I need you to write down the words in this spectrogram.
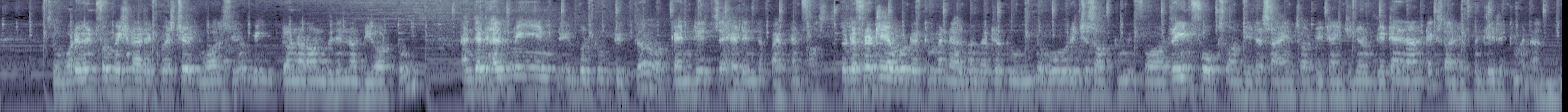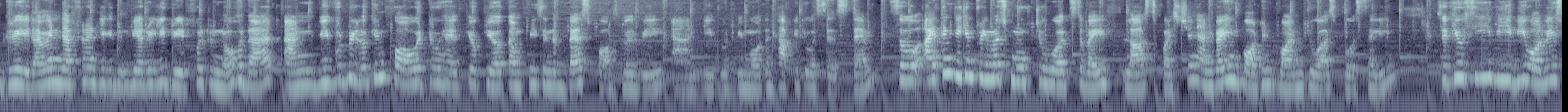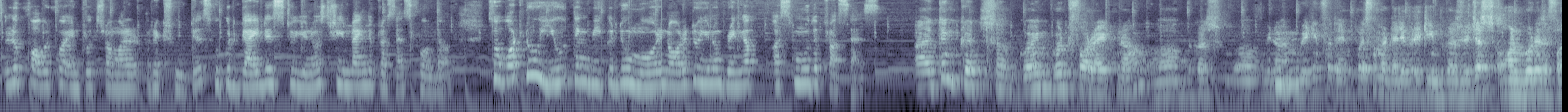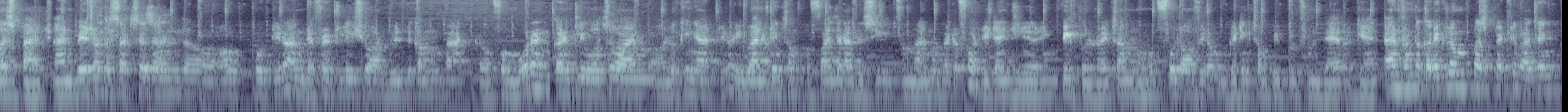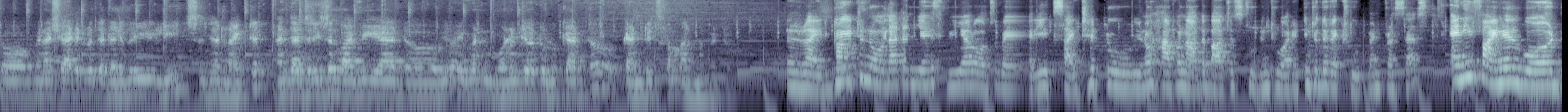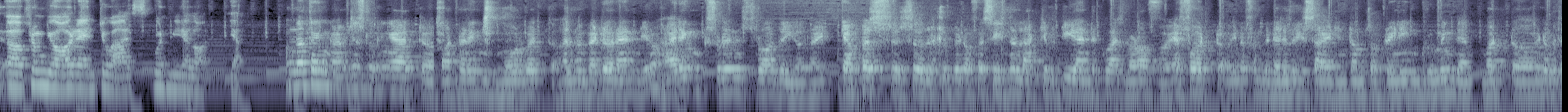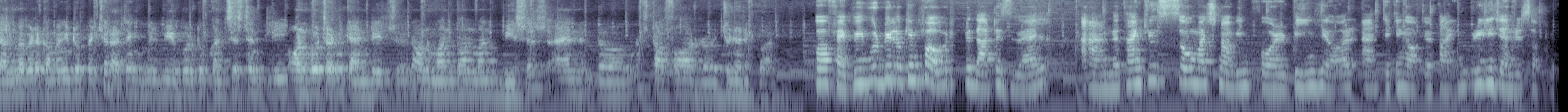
So whatever information I requested was, you know, being turned around within a day or two and that helped me in able to take the candidates ahead in the pipeline fast. So definitely I would recommend Alma Better to you know, whoever reaches out to me for train folks on data science or data engineering, data analytics. I'll definitely recommend Alma. Great. I mean, definitely we are really grateful to know that, and we would be looking forward to help your peer companies in the best possible way, and we would be more than happy to assist them. So I think we can pretty much move towards the very last question and very important one to us personally. So if you see, we, we always look forward for inputs from our recruiters who could guide us to, you know, streamline the process further. So what do you think we could do more in order to, you know, bring up a smoother process? I think it's uh, going good for right now uh, because uh, you know mm-hmm. I'm waiting for the inputs from a delivery team because we just onboarded the first batch and based on the success and the output, you know I'm definitely sure we'll be coming back uh, for more. And currently also I'm uh, looking at you know evaluating some profiles that I've received from Alma Better for data engineering people, right? So I'm hopeful of you know getting some people from there again. And from the curriculum perspective, I think uh, when I shared it with the delivery leads, they liked it, and that's the reason why we had you know even volunteered to look at the candidates from Alma Better. Right. Great to know that. And yes, we are also very excited to, you know, have another batch of students who are into the recruitment process. Any final word uh, from your end to us would mean a lot. Yeah. Nothing. I'm just looking at uh, partnering more with Alma Better and you know hiring students throughout the year. Right, campus is a little bit of a seasonal activity and requires a lot of uh, effort, uh, you know, from the delivery side in terms of training, grooming them. But uh, you know, with Alma Better coming into picture, I think we'll be able to consistently onboard certain candidates you know, on a month-on-month basis and uh, you know, staff our uh, junior requirement. Perfect. We would be looking forward to that as well. And thank you so much, Navin, for being here and taking out your time. Really generous of you.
